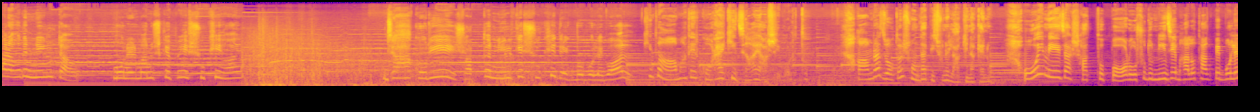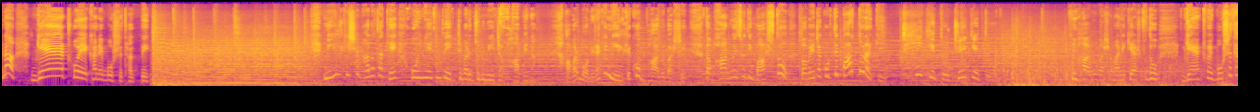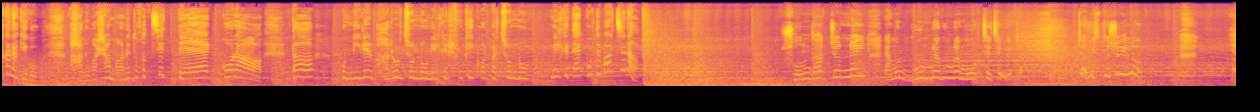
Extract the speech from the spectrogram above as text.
আর আমাদের নীলটাও মনের মানুষকে পেয়ে সুখী হয়। যা করি, সব তো নীলকে সুখী দেখব বলে বল। কিন্তু আমাদের করায় কি যায় আসে বলো তো আমরা যতই সন্ধ্যা পিছনে লাগি না কেন? ওই মেয়ে যা স্বার্থ পর ও শুধু নিজে ভালো থাকবে বলে না গ্যাট হয়ে এখানে বসে থাকবে। নীল কি সে ভালো থাকে? ওই নিয়ে কিন্তু একটিবারের জন্য মেয়েটা ভাবে না। আবার বলে নাকি নীলকে খুব ভালোবাসে। তা ভালোই যদি বাসতো তবে এটা করতে পারতো নাকি? ঠিকই তো ঠিকই তো। ভালোবাসা মানে কি আর শুধু গ্যাঁট হয়ে বসে থাকা নাকি গো? ভালোবাসা মানে তো হচ্ছে ত্যাগ করা। তা ও নীলের ভালোর জন্য, নীলকে সুখী করবার জন্য নীলকে ত্যাগ করতে পারছে না। সন্ধ্যার জন্যই এমন গুমড়ে গুমড়ে মরছে ছেলেটা। জানিস তো শৈল,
